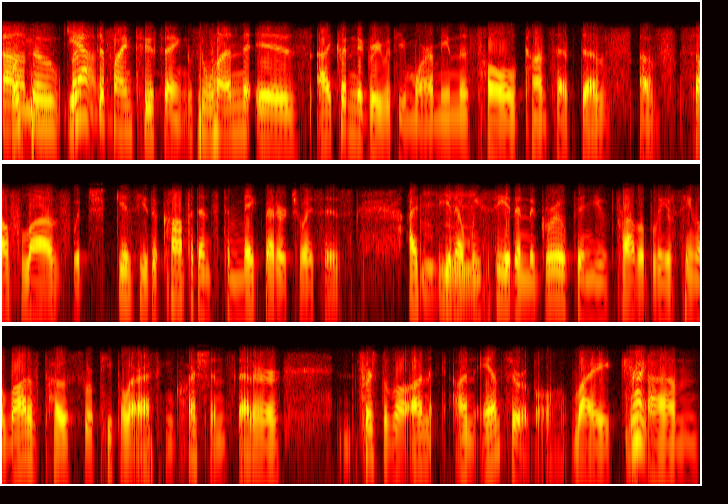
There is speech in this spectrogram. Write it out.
Well, Um, so yeah. let's define two things. One is I couldn't agree with you more. I mean, this whole concept of of self love, which gives you the confidence to make better choices. I, you know, Mhm. we see it in the group, and you probably have seen a lot of posts where people are asking questions that are, first of all, un, unanswerable. Like, Right. um,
